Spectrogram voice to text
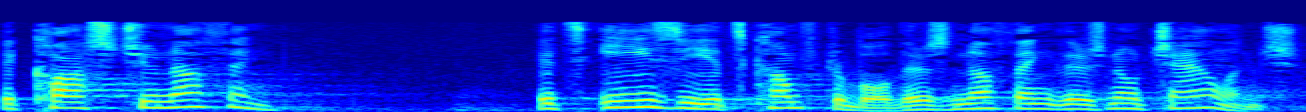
It costs you nothing. It's easy, it's comfortable. There's nothing, there's no challenge.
